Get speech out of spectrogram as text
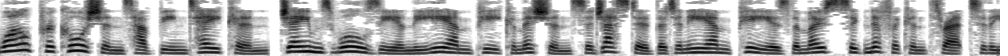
While precautions have been taken, James Woolsey and the EMP Commission suggested that an EMP is the most significant threat to the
